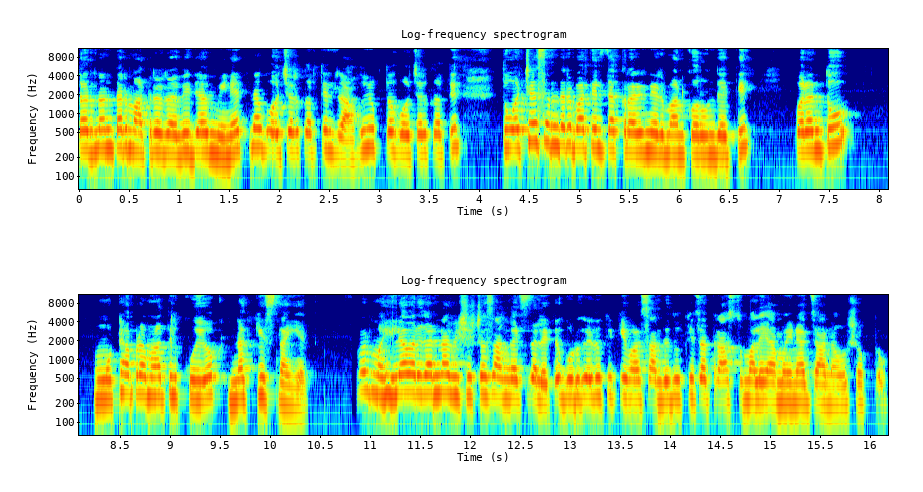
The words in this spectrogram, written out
तदनंतर मात्र रविदेव मिनेतनं गोचर करतील राहुयुक्त गोचर करतील त्वचे संदर्भातील तक्रारी निर्माण करून देतील. परंतु मोठ्या प्रमाणातील कुयोग नक्कीच नाहीयेत. पण महिला वर्गांना विशिष्ट सांगायचं झाले तर गुडघेदुखी किंवा सांधेदुखीचा त्रास तुम्हाला या महिन्यात जाणवू शकतो.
